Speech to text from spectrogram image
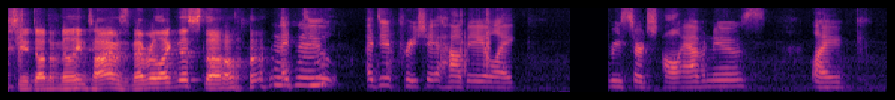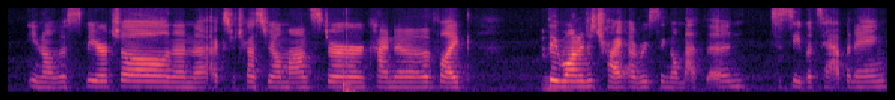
She had done a million times. Never like this though. I do I do appreciate how they like researched all avenues, like you know the spiritual and then the extraterrestrial monster kind of like they Mhm. wanted to try every single method to see what's happening,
